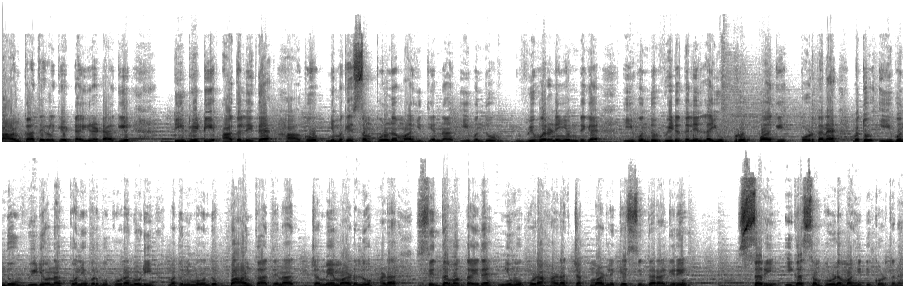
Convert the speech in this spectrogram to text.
ಬ್ಯಾಂಕ್ ಖಾತೆಗಳಿಗೆ ಡೈರೆಕ್ಟ್ ಆಗಿ ಡಿಬಿಟಿ ಆಗಲಿದೆ. ಹಾಗೂ ನಿಮಗೆ ಸಂಪೂರ್ಣ ಮಾಹಿತಿಯನ್ನ ಈ ಒಂದು ವಿವರಣೆಯೊಂದಿಗೆ, ಈ ಒಂದು ವಿಡಿಯೋದಲ್ಲಿ ಲೈವ್ ಪ್ರೂಫ್ ಆಗಿ ಕೊಡ್ತಾನೆ. ಮತ್ತು ಈ ಒಂದು ವಿಡಿಯೋನ ಕೊನೆವರೆಗೂ ಕೂಡ ನೋಡಿ, ಮತ್ತು ನಿಮ್ಮ ಒಂದು ಬ್ಯಾಂಕ್ ಖಾತೆನ ಜಮೆ ಮಾಡಲು ಹಣ ಸಿದ್ಧವಾಗ್ತಾ ಇದೆ. ನೀವು ಕೂಡ ಹಣ ಚೆಕ್ ಮಾಡಲಿಕ್ಕೆ ಸಿದ್ಧರಾಗಿರಿ. ಸರಿ, ಈಗ ಸಂಪೂರ್ಣ ಮಾಹಿತಿ ಕೊಡ್ತಾನೆ.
